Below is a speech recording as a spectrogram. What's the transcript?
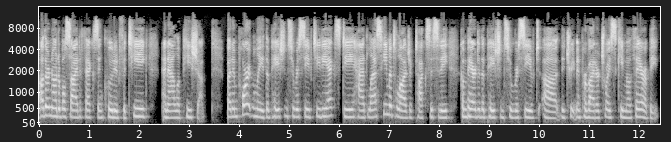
Other notable side effects included fatigue and alopecia. But importantly, the patients who received TDXD had less hematologic toxicity compared to the patients who received uh, the treatment provider choice chemotherapy.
